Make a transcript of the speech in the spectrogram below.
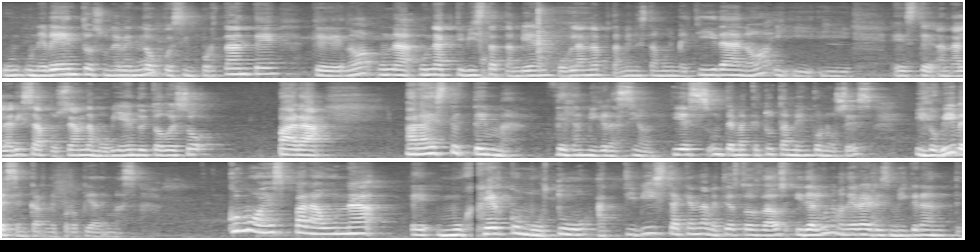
un, evento, es un evento pues importante que, ¿no? Una, una activista también poblana pues, también está muy metida, ¿no? Y, y este, Ana Larisa pues se anda moviendo y todo eso para, para este tema de la migración. Y es un tema que tú también conoces y lo vives en carne propia además. ¿Cómo es para una eh, mujer como tú, activista que anda metida a todos lados y de alguna manera eres migrante?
